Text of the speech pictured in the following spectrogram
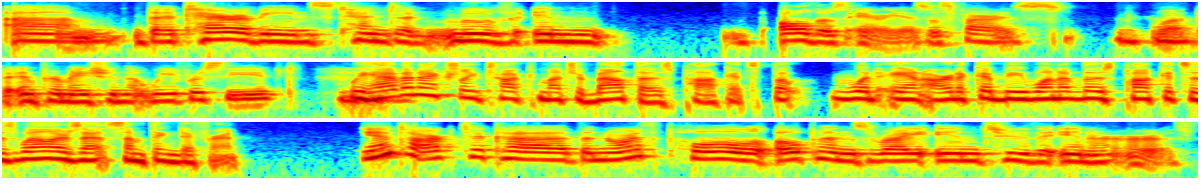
Um, the Terra beings tend to move in all those areas as far as what the information that we've received. we haven't actually talked much about those pockets but would antarctica be one of those pockets as well or is that something different Antarctica, the North Pole opens right into the inner Earth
